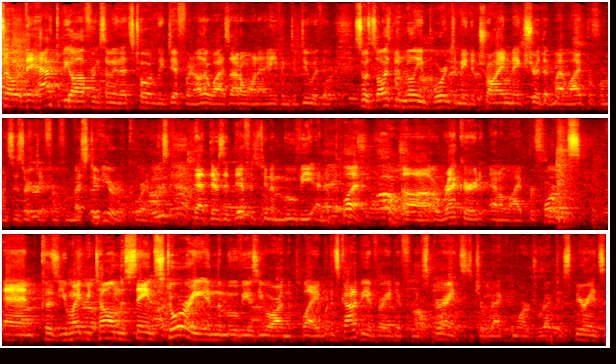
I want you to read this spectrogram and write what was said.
so they have to be offering something that's totally different. Otherwise, I don't want anything to do with it. So it's always been really important to me to try and make sure that my live performances are different from my studio recordings. That there's a difference between a movie and a play, uh, a record and a live performance. And because you might be telling the same story in the movie as you are in the play, but it's got to be a very different experience, it's direct, more direct experience.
